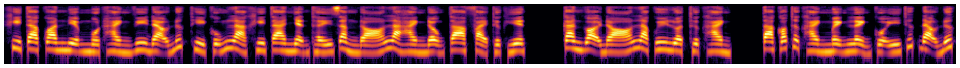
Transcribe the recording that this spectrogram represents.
khi ta quan niệm một hành vi đạo đức thì cũng là khi ta nhận thấy rằng đó là hành động ta phải thực hiện, can gọi đó là quy luật thực hành, ta có thực hành mệnh lệnh của ý thức đạo đức,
